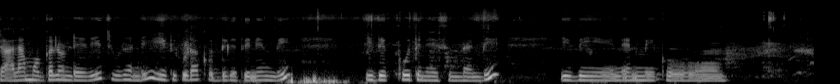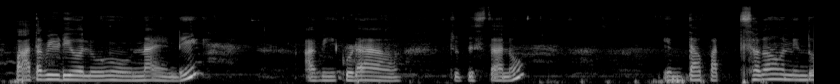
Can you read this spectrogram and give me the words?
చాలా మొగ్గలు ఉండేవి చూడండి ఇది కూడా కొద్దిగా తినింది. ఇది ఎక్కువ తినేసిందండి. ఇది నేను మీకు పాత వీడియోలు ఉన్నాయండి. అవి కూడా చూపిస్తాను. ఎంత పచ్చగా ఉన్నిందో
